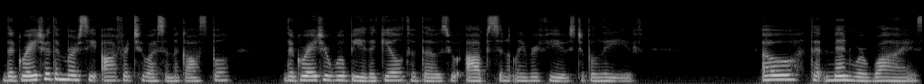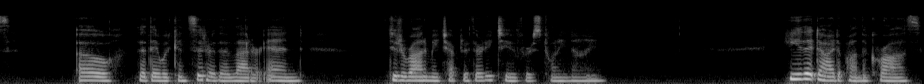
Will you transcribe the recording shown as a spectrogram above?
The greater the mercy offered to us in the Gospel, the greater will be the guilt of those who obstinately refuse to believe. Oh that men were wise! Oh that they would consider their latter end! (Deut. xxxii. 29.) He that died upon the cross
